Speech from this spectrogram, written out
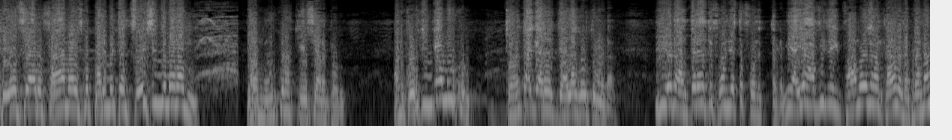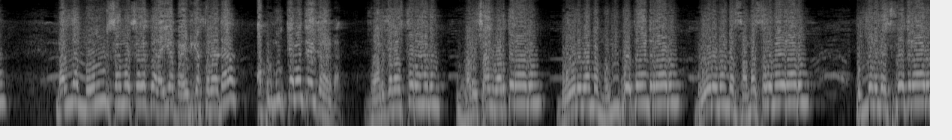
కేసీఆర్ ఫామ్ హౌస్కు పరిమితం చేసింది మనం. ఇలా మూర్ఖుడు కేసీఆర్ అంటాడు? అని కొడుకు ఇంకా మూర్ఖుడు. జనతా గ్యారేజ్ ఎలా కొడుతున్నాడు? ఈయన అర్ధరాత్రి ఫోన్ చేస్తే ఫోన్ ఎత్తాడు మీ అయ్యా ఆఫీస్ ఫామ్ హౌస్లో కావాలండి ఎప్పుడైనా? మళ్ళా మూడు సంవత్సరాలకు వాళ్ళ అయ్యా బయటకు వస్తాడట. అప్పుడు ముఖ్యమంత్రి అవుతాడట. వరదలు వస్తే రాడు వర్షాలు పడితే రాడు బోరు బండ మునిగిపోతాయంటే రాడు బోరు బండ సమస్యల మీద రాడు పిల్లలు చచ్చిపోతే రాడు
